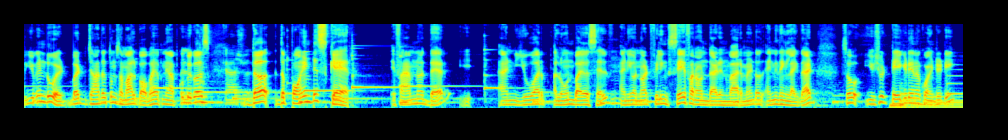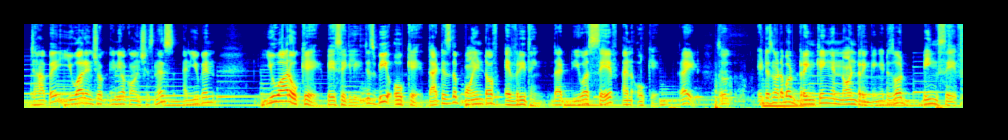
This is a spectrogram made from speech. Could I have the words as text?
you can do it but जहाँ तक तुम संभाल पाओ भाई अपने आप को because the the point is care if I am not there and you are alone by your self and you are not feeling safe around that environment और anything like that so you should take it in a quantity जहाँ पे you are in in your consciousness and you can you are okay basically just be okay that is the point of everything that you are safe and okay right so it is not about drinking and non drinking it is about being safe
